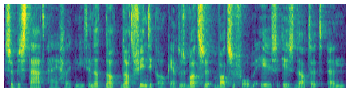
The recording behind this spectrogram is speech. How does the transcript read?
Ze bestaat eigenlijk niet. En dat, dat, dat vind ik ook echt. Dus wat ze, wat ze voor me is, is dat het een,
